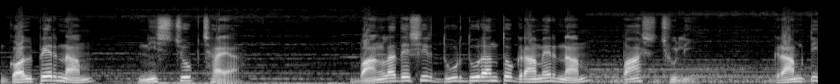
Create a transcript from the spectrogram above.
গল্পের নাম নিশ্চুপ ছায়া। বাংলাদেশের দূরদূরান্ত গ্রামের নাম বাঁশঝুলি। গ্রামটি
